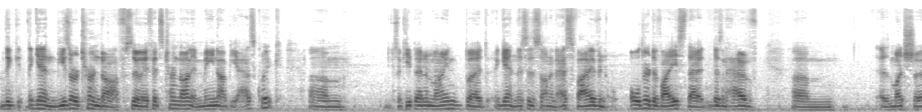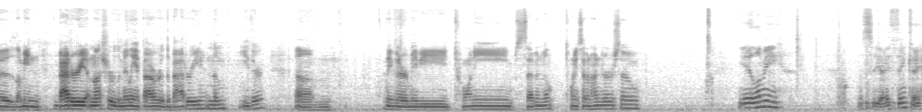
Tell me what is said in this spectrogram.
the, again, these are turned off. So if it's turned on, it may not be as quick. Um, so keep that in mind. But again, this is on an S5, an older device that doesn't have um, as much as, I mean, battery, I'm not sure the milliamp hour of the battery in them either. Um, I think they're maybe 27 mil, 2700 or so. Yeah, let me. Let's see. I think I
